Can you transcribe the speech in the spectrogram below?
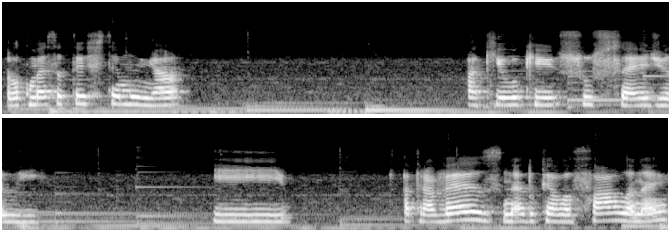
Ela começa a testemunhar aquilo que sucede ali. E através né, do que ela fala, né,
